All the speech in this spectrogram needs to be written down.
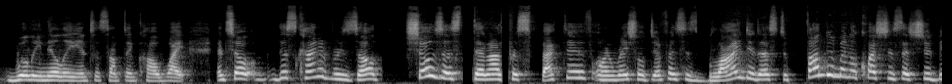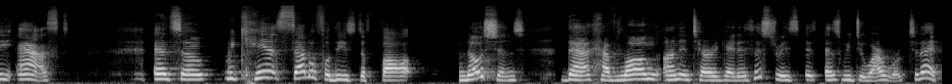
willy nilly into something called white? And so, this kind of result shows us that our perspective on racial differences blinded us to fundamental questions that should be asked. And so we can't settle for these default notions that have long uninterrogated histories as we do our work today.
